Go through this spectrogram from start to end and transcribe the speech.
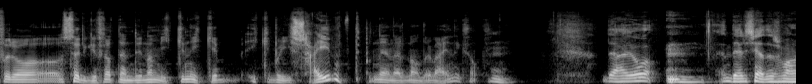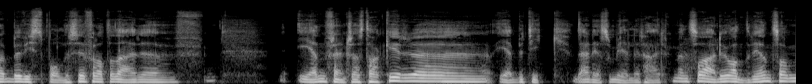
for å sørge for at den dynamikken ikke, ikke blir skeiv på den ene eller den andre veien. ikke sant? Mm. Det er jo en del kjeder som har bevisst policy for at det er eh, én franchisetaker, én eh, butikk. Det er det som gjelder her. Men så er det jo andre igjen som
